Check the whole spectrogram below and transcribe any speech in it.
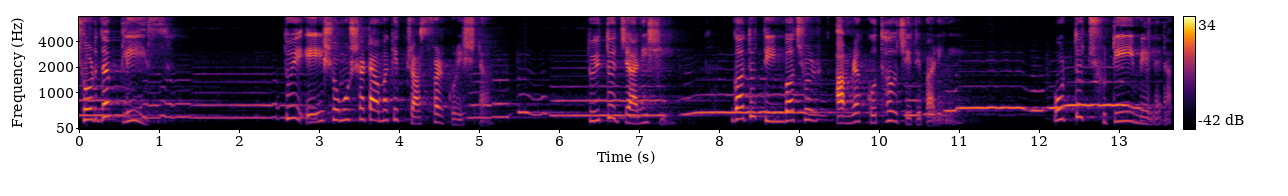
ছোড়দা প্লিজ। তুই এই সমস্যাটা আমাকে ট্রান্সফার করিস না। তুই তো জানিসই, গত তিন বছর আমরা কোথাও যেতে পারিনি। ওর তো ছুটিই মেলে না।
